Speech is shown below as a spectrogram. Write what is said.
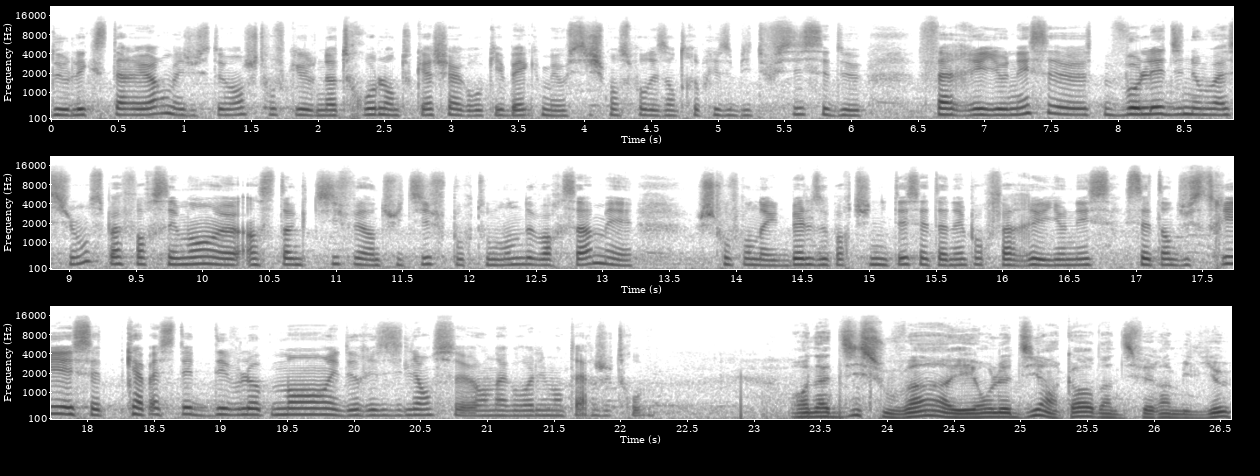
de l'extérieur, mais justement, je trouve que notre rôle, en tout cas chez Agro-Québec, mais aussi, je pense, pour les entreprises B2C, c'est de faire rayonner ce volet d'innovation. C'est pas forcément euh, instinctif et intuitif pour tout le monde de voir ça, mais je trouve qu'on a eu de belles opportunités cette année pour faire rayonner cette industrie et cette capacité de développement et de résilience euh, en agroalimentaire, je trouve. On a dit souvent, et on le dit encore dans différents milieux,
